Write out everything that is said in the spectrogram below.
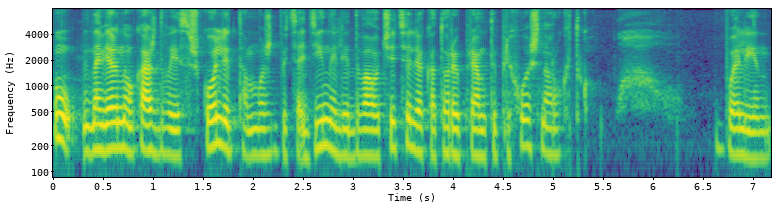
Ну, наверное, у каждого из в школе там может быть один или два учителя, которые прям ты приходишь на урок и такой, вау, блин,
